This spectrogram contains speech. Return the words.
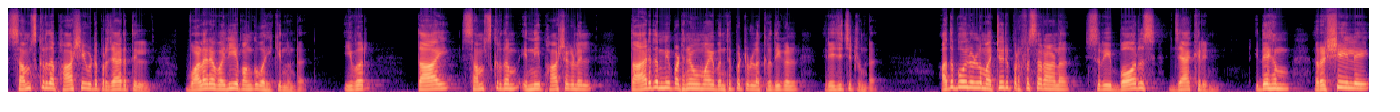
സംസ്കൃത ഭാഷയുടെ പ്രചാരത്തിൽ വളരെ വലിയ പങ്ക് വഹിക്കുന്നുണ്ട്. ഇവർ തായ് സംസ്കൃതം എന്നീ ഭാഷകളിൽ താരതമ്യ പഠനവുമായി ബന്ധപ്പെട്ടുള്ള കൃതികൾ രചിച്ചിട്ടുണ്ട്. അതുപോലുള്ള മറ്റൊരു പ്രൊഫസറാണ് ശ്രീ ബോറിസ് ജാഖരിൻ. ഇദ്ദേഹം റഷ്യയിലെ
